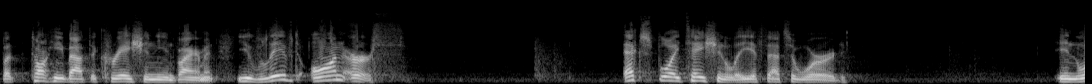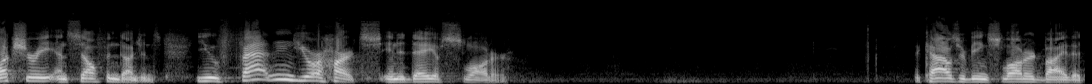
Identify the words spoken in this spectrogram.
but talking about the creation, the environment. You've lived on earth exploitationally, if that's a word, in luxury and self indulgence. You fattened your hearts in a day of slaughter. The cows are being slaughtered by the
